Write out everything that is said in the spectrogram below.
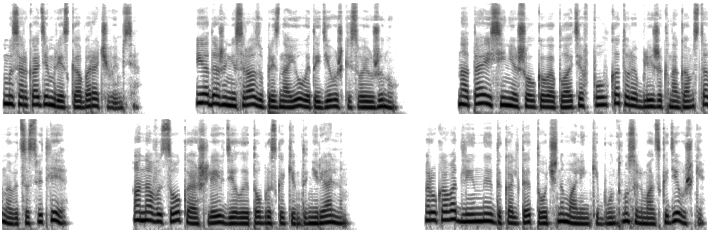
Мы с Аркадием резко оборачиваемся. Я даже не сразу признаю в этой девушке свою жену. На Тае синее шелковое платье в пол, которое ближе к ногам становится светлее. Она высокая, а шлейф делает образ каким-то нереальным. Рукава длинные, декольте точно маленький бунт мусульманской девушки.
